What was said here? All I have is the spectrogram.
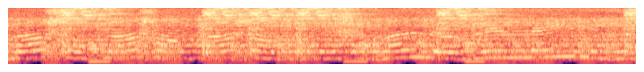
my hump, my hump, my hump, my lovely lady.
